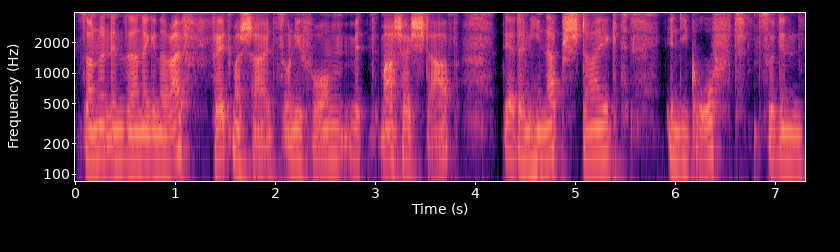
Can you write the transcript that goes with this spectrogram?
sondern in seiner Generalfeldmarschalsuniform mit Marschallstab, der dann hinabsteigt in die Gruft zu den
